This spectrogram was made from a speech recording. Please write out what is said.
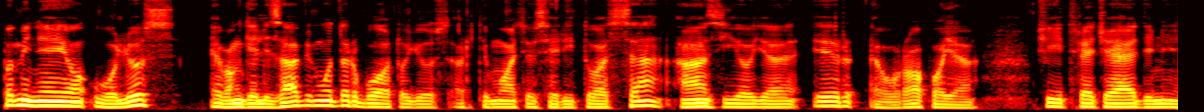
paminėjo uolius evangelizavimo darbuotojus artimuosiuose rytuose, Azijoje ir Europoje šį trečiadienį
